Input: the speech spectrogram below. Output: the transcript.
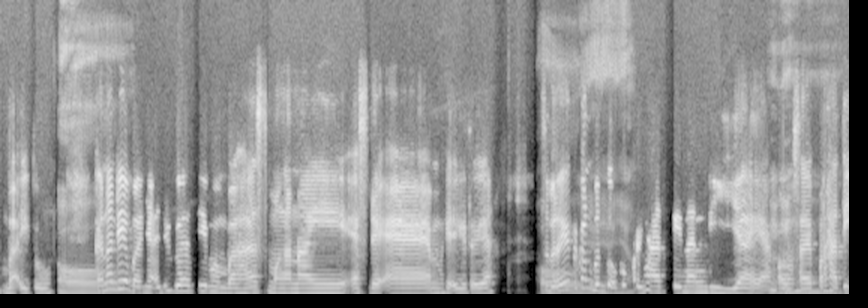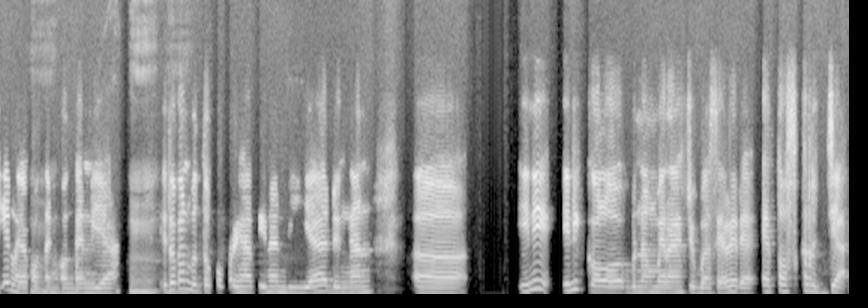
mbak itu oh. karena dia banyak juga sih membahas mengenai SDM kayak gitu ya Sebenarnya oh, itu kan iya, bentuk iya. keprihatinan dia ya. Mm-hmm. Kalau saya perhatiin lah ya konten-konten dia, mm-hmm. itu kan bentuk keprihatinan dia dengan uh, ini ini kalau benang merah yang coba saya lihat ya etos kerja.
